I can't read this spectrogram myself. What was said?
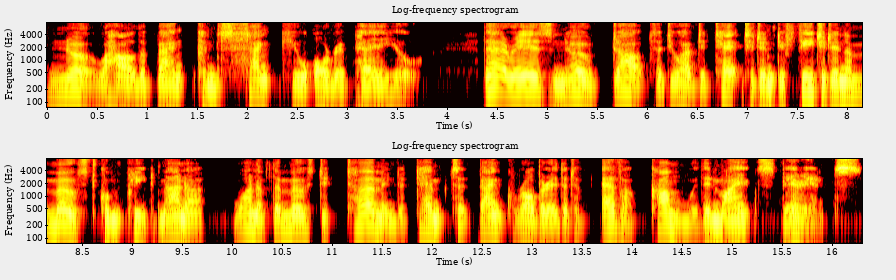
know how the bank can thank you or repay you. There is no doubt that you have detected and defeated in the most complete manner one of the most determined attempts at bank robbery that have ever come within my experience.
